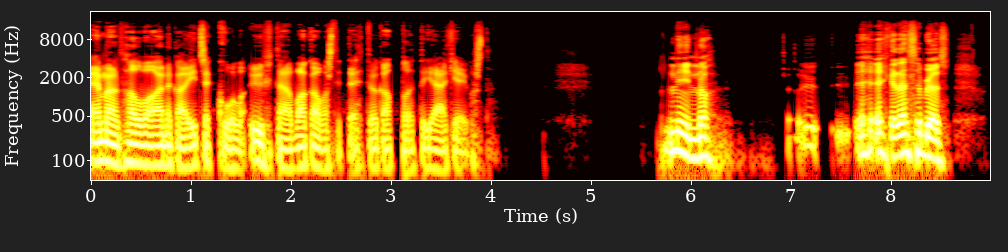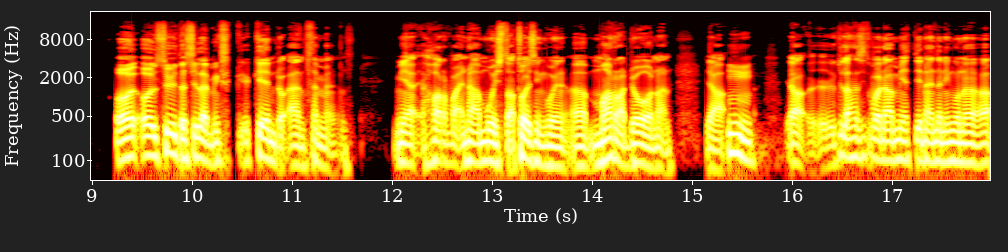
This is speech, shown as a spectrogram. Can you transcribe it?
en mä nyt halua ainakaan itse kuulla yhtään vakavasti tehtyä kappaletta jääkiekosta. Niin no, ehkä tässä myös on, on syytä sillä, miksi Kendo Anthem mie harva enää muistaa toisin kuin äh, Maradonan. Ja, Mm. ja äh, kyllähän sitten voidaan miettiä näitä niin kuin, äh,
